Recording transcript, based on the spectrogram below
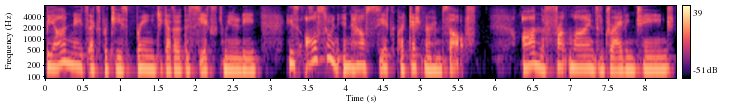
Beyond Nate's expertise bringing together the CX community, he's also an in house CX practitioner himself, on the front lines of driving change.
